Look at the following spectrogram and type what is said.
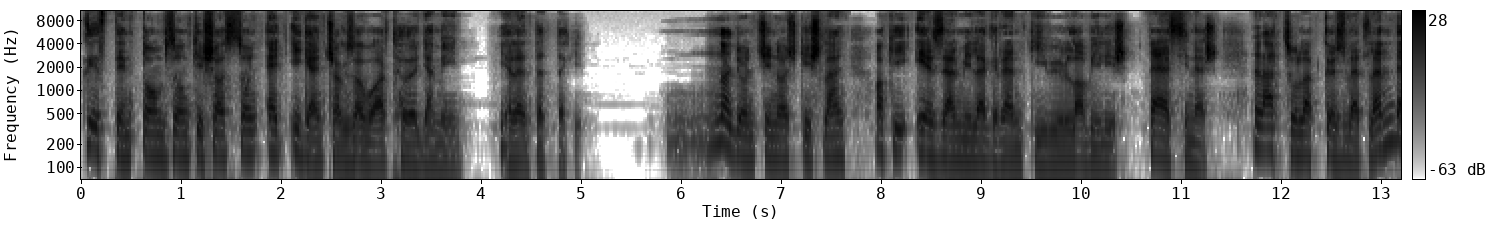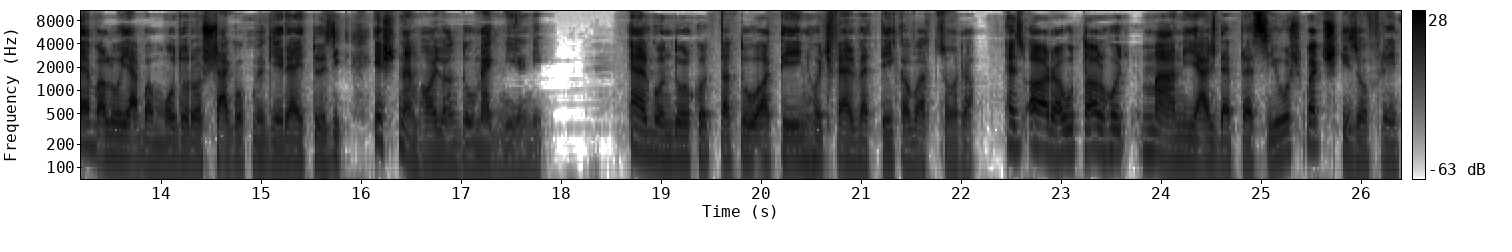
Kristin Thompson kisasszony egy igencsak zavart hölgyemény, jelentette ki. Nagyon csinos kislány, aki érzelmileg rendkívül labilis, felszínes, látszólag közvetlen, de valójában modorosságok mögé rejtőzik, és nem hajlandó megnyílni. Elgondolkodtató a tény, hogy felvették a Watsonra. Ez arra utal, hogy mániás depressziós vagy skizofrén,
